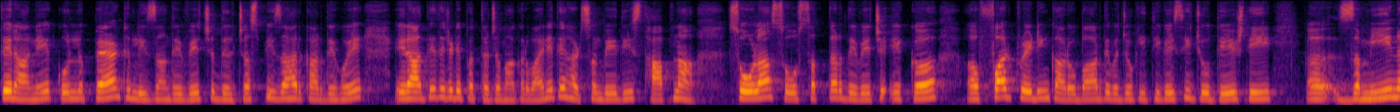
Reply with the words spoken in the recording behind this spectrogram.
ਧਿਰਾਂ ਨੇ ਕੁੱਲ 65 ਲੀਜ਼ਾਂ ਦੇ ਵਿੱਚ ਦਿਲਚਸਪੀ ਜ਼ਾਹਰ ਕਰਦੇ ਹੋਏ ਇਰਾਦੇ ਤੇ ਜਿਹੜੇ ਪੱਤਰ ਜਮ੍ਹਾਂ ਕਰਵਾਏ ਨੇ ਤੇ ਹਡਸਨ ਬੇ ਦੀ ਸਥਾਪਨਾ 1670 ਦੇ ਵਿੱਚ ਇੱਕ ਫਰ ਟ੍ਰੇਡਿੰਗ ਕਾਰੋਬਾਰ ਦੇ ਵਜੋਂ ਕੀਤੀ ਗਈ ਸੀ, ਜੋ ਦੇਸ਼ ਦੀ ਜ਼ਮੀਨ,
